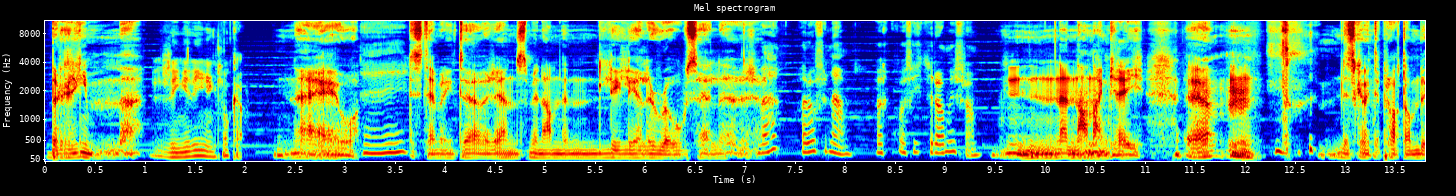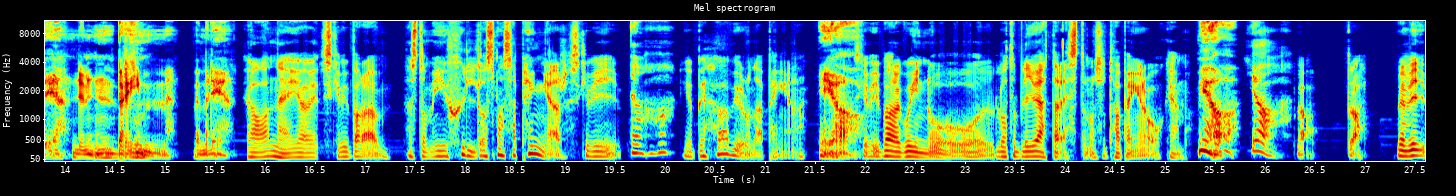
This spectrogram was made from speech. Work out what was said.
brim. Ringer ingen klocka? Nej, och Nej. det stämmer inte överens med namnen Lily eller Rose heller. Va? Vadå för namn? Var, var fick du dem ifrån? Mm, en annan grej. Eh, det ska vi inte prata om det. Brim, vem är det? Ja, nej, jag, ska vi bara... Fast de är ju skyldiga oss massa pengar. Ska vi... Jaha. Jag behöver ju de där pengarna. Ja, Ska vi bara gå in och, och låta bli att äta resten och så ta pengarna och åka hem? ja. Ja. Ja. Men vi,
